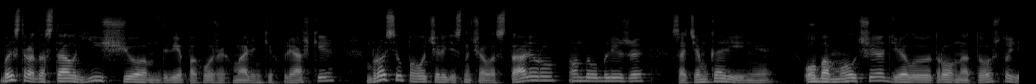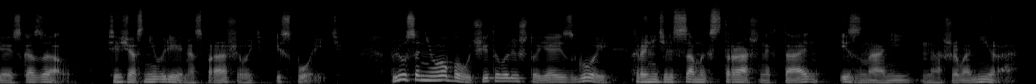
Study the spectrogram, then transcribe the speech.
Быстро достал еще две похожих маленьких фляжки, бросил по очереди сначала Сталеру, он был ближе, затем Карине. Оба молча делают ровно то, что я и сказал. Сейчас не время спрашивать и спорить. Плюс они оба учитывали, что я изгой, хранитель самых страшных тайн и знаний нашего мира.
